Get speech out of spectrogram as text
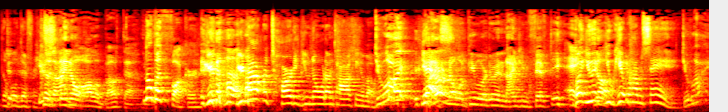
the whole difference. Because I know all about that. No, but- fucker. You're, you're not retarded. You know what I'm talking about. Do I? Yeah, I don't know what people were doing in 1950. Hey, but you no. you get what I'm saying. Do I?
